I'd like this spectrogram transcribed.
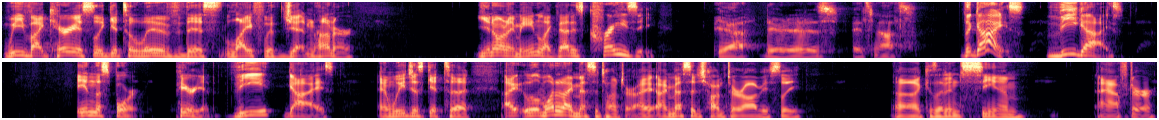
we vicariously get to live this life with Jett and Hunter. You know what I mean? Like that is crazy. Yeah, dude, it is. It's nuts. The guys, the guys in the sport, period. The guys. And we just get to, I, well, what did I message Hunter? I, I messaged Hunter, obviously, because I didn't see him after.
